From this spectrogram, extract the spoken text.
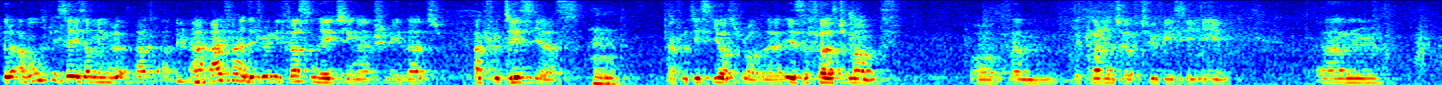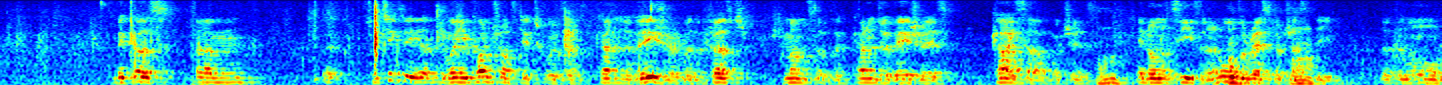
But I wanted to say something that I, I, I find it really fascinating, actually, that Aphrodisias Mm. Aphrodisios rather, is the first month of um, the calendar of 2 BCE. Um, because, um, particularly uh, when you contrast it with the calendar of Asia, where the first month of the calendar of Asia is Kaisa, which is Mm. in honor season, and all the rest are just Mm. the, the, the normal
